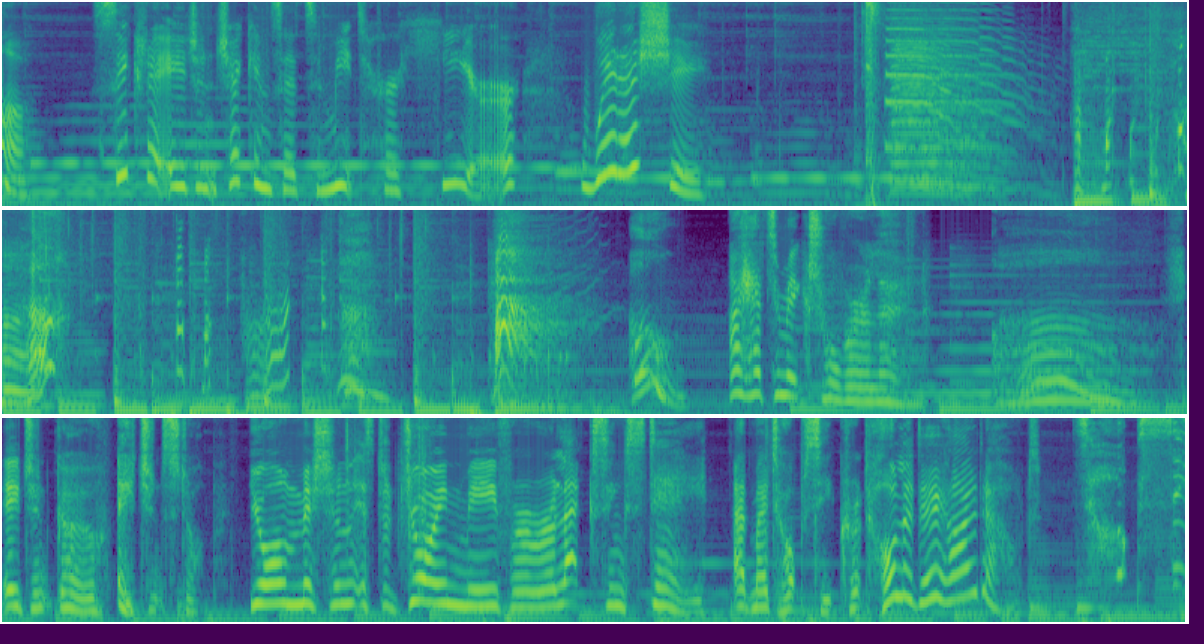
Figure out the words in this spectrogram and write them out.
Huh. Secret Agent Chicken said to meet her here. Where is she? Huh? Oh. I had to make sure we're alone. Oh. Agent Go, Agent Stop. Your mission is to join me for a relaxing stay at my top secret holiday hideout. Top secret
